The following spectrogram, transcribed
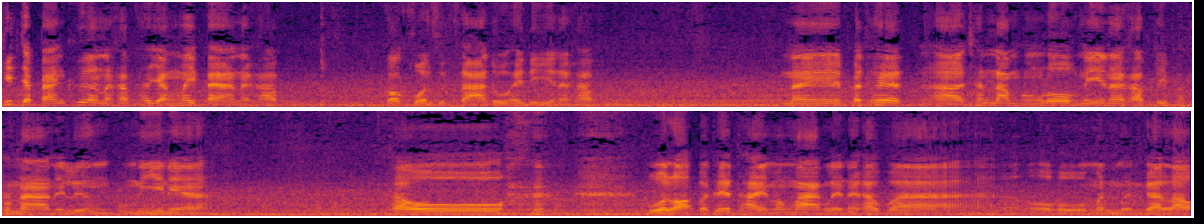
คิดจะแปลงเครื่องนะครับ ถ้ายังไม่แปลงนะครับ ก็ควรศึกษาดูให้ดีนะครับ ในประเทศชั้นนำของโลกนี้นะครับ ที่พัฒนาในเรื่องพวกนี้เนี่ยเขาหัวเราะประเทศไทยมาก ๆ เลยนะครับ ว่าโอ้โหมันเหมือนกับเรา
